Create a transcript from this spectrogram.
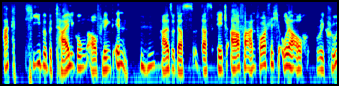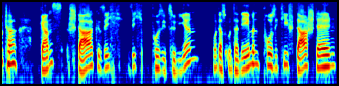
aktive Beteiligung auf LinkedIn. Mhm. Also, dass, dass HR-Verantwortliche oder auch Recruiter ganz stark sich, sich positionieren und das Unternehmen positiv darstellen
